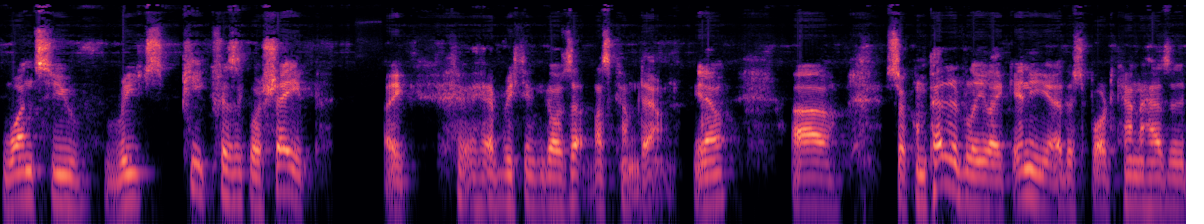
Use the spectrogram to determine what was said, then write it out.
once you've reached peak physical shape, like everything goes up must come down. You know, uh, so competitively, like any other sport, kind of has a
